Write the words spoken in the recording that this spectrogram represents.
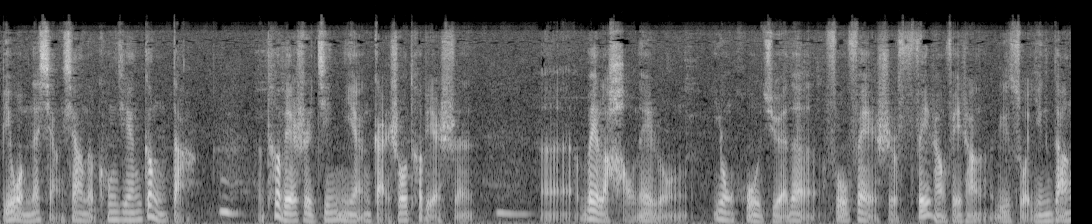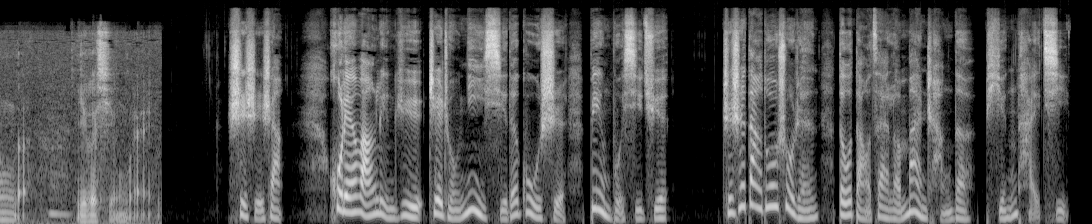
比我们的想象的空间更大。嗯，特别是今年感受特别深。嗯，呃，为了好内容，用户觉得付费是非常非常理所应当的一个行为。事实上。互联网领域这种逆袭的故事并不稀缺，只是大多数人都倒在了漫长的平台期。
